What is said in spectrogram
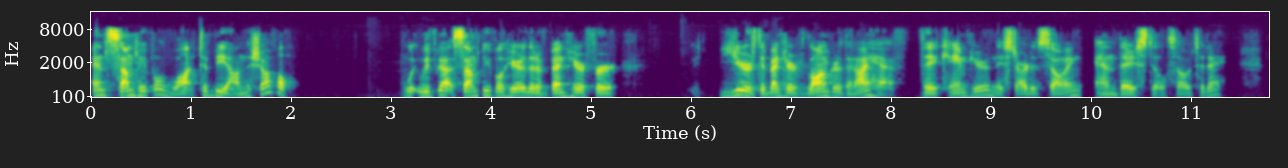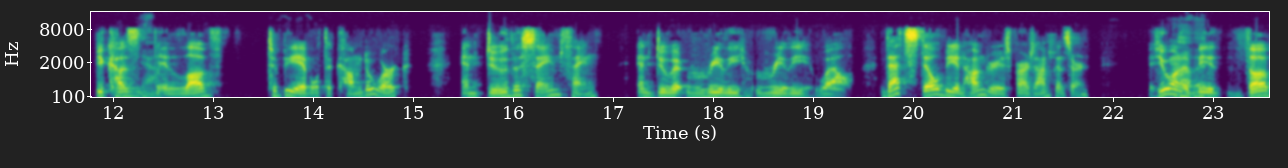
And some people want to be on the shovel we've got some people here that have been here for years. They've been here longer than I have. They came here and they started sewing and they still sew today because yeah. they love to be able to come to work and do the same thing and do it really, really well. That's still being hungry as far as I'm concerned. If you want Love to be it. the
